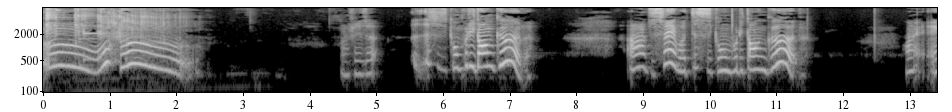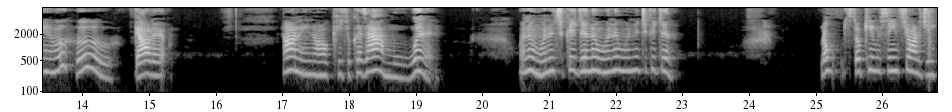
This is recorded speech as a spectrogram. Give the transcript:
Ooh, woohoo. This is going pretty darn good. I don't have to say, but this is going pretty darn good. I and woohoo. Got it. I don't need no keys because I'm winning. Winning, winning, chicken dinner, winning, winning, chicken dinner. Nope, still keeping the same strategy.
